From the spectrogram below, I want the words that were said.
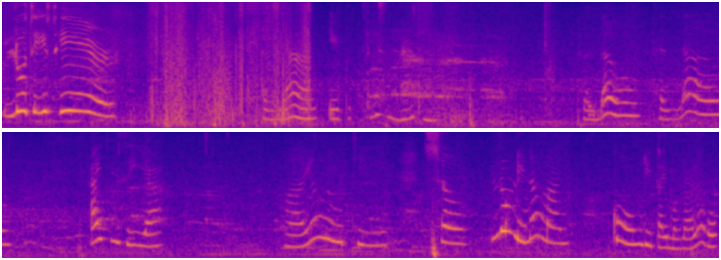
Luti is here! Ayan, i-place na natin. Hello! Hello! Hi, Izia! Hi, Luti! So, lonely naman. Kung di tayo maglalaro,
